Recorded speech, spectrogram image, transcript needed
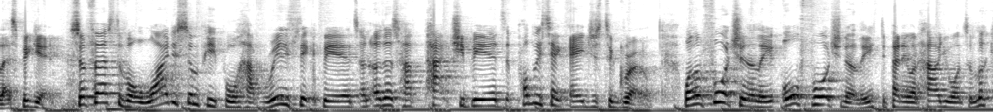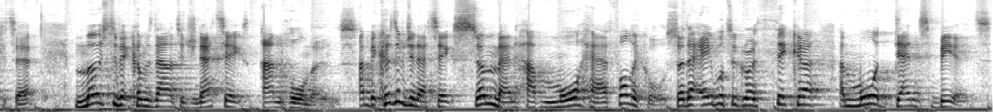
Let's begin. So first of all, why do some people have really thick beards and others have patchy beards that probably take ages to grow? Well, unfortunately, or fortunately, depending on how you want to look at it, most of it comes down to genetics and hormones. And because of genetics, some men have more hair follicles, so they're able to grow thicker and more dense beards.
